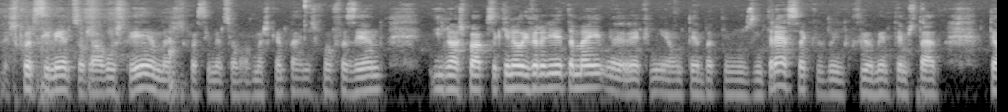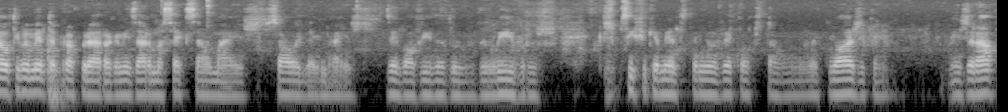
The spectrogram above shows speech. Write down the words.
de esclarecimento sobre alguns temas, esclarecimento sobre algumas campanhas que vão fazendo, e nós próprios aqui na livraria também, eh, enfim, é um tema que nos interessa, que inclusive temos estado até ultimamente a procurar organizar uma secção mais sólida e mais desenvolvida de, de livros que especificamente tenham a ver com a questão ecológica em geral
